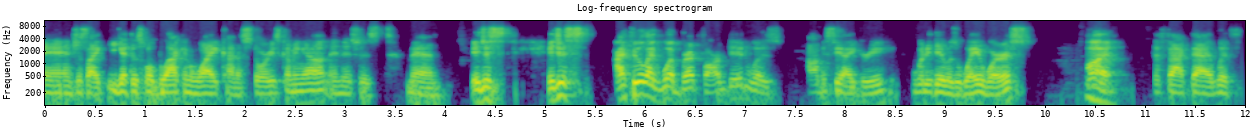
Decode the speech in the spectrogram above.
and just like you get this whole black and white kind of stories coming out, and it's just, man, it just, it just, I feel like what Brett Favre did was obviously I agree. What he did was way worse. But the fact that with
